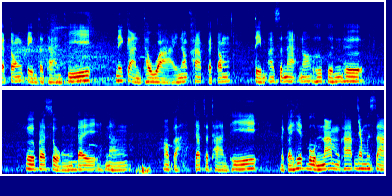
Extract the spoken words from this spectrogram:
ก็ต้องเต็มสถานที่ในการถวายเนาะครับ ก็ต้องเต็มอาสนะเนาะเฮอเพิ่นเฮอเฮอพระสงฆ์ได้หนังเฮาก็จัดสถานที่ แล้วก็เฮ็ดบุญนํครับยามมื้อเช้า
